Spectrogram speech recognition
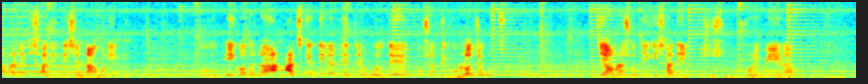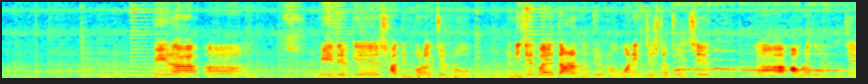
আমরা নাকি স্বাধীন দেশের নাগরিক। তো এই কথাটা আজকের দিনের ক্ষেত্রে বলতে খুব সত্যি খুব লজ্জা করছে। যে আমরা সত্যি কি স্বাধীন? বিশেষ করে মেয়েরা। মেয়েরা মেয়েদেরকে স্বাধীন করার জন্য, নিজের পায়ে দাঁড়ানোর জন্য অনেক চেষ্টা চলছে। আমরা যে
